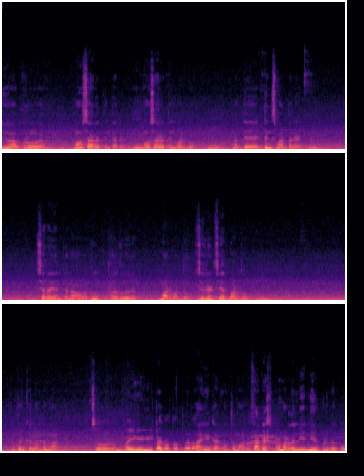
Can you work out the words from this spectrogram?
ಈಗ ಒಬ್ಬರು ಮಾಂಸಾಹಾರ ತಿಂತಾರೆ. ಮಾಂಸಾಹಾರ ತಿನ್ನಬಾರ್ದು ಮತ್ತು ಡ್ರಿಂಕ್ಸ್ ಮಾಡ್ತಾರೆ. ಶರಾಯಿ ಅಂತ ನಾವು ಅದು ಅದು ಮಾಡಬಾರ್ದು. ಸಿಗರೇಟ್ ಸೇದಬಾರ್ದು. ಅಂತ ಇಂಥ ಕೆಲವೊಂದು ಮಾಡ್ತಾರೆ ಸೊ ಮೈಗೆ ಹೀಟ್ ಆಗೋಂಥದ್ದು ಬೇಡ. ಹೀಟ್ ಆಗೋಂಥದ್ದು ಮಾಡಬೇಕು ಸಾಕಷ್ಟು ಪ್ರಮಾಣದಲ್ಲಿ ನೀರು ಕುಡಿಬೇಕು.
